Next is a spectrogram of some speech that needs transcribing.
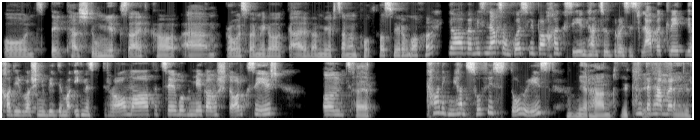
Und dort hast du mir gesagt, ähm, Bro, es wäre mega geil, wenn wir zusammen einen Podcast wieder machen. ja, aber wir sind auch so ein Gutzli-Bachen gewesen und haben so über unser Leben geredet. Ich habe dir wahrscheinlich wieder mal irgendein Drama erzählt, das bei mir ganz stark war. Und, Fair. Keine Ahnung, wir haben so viele Stories. Wir haben wirklich Und dann haben wir- viel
